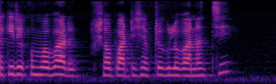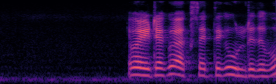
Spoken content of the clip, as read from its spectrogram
একই রকমভাবে আর সব পাটিসাপটাগুলো বানাচ্ছি। এবার এটাকেও এক সাইড থেকে উল্টে দেবো।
